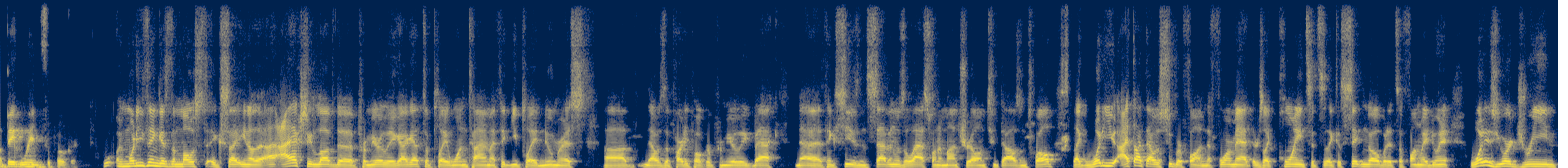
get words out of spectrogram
a big win for poker. And what do you think is the most exciting? You know, I, actually love the Premier League. I got to play one time. I think you played numerous. Uh, that was the Party Poker Premier League back. Uh, I think season seven was the last one in Montreal in 2012. Like, what do you? I thought that was super fun. The format, there's like points. It's like a sit and go, but it's a fun way of doing it. What is your dream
